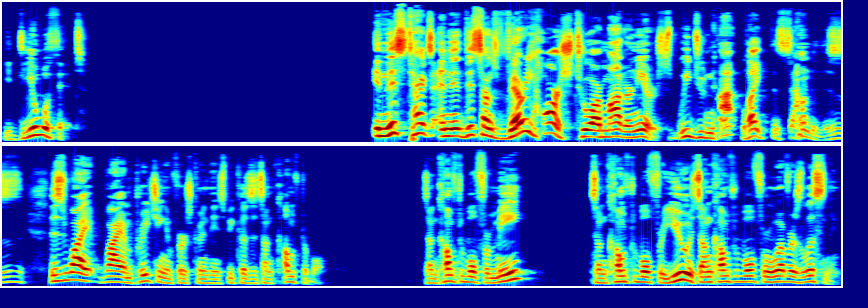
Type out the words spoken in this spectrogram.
You deal with it. In this text, and this sounds very harsh to our modern ears. We do not like the sound of this. This is, this is why, why I'm preaching in 1 Corinthians, because it's uncomfortable. It's uncomfortable for me. It's uncomfortable for you. It's uncomfortable for whoever's listening.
